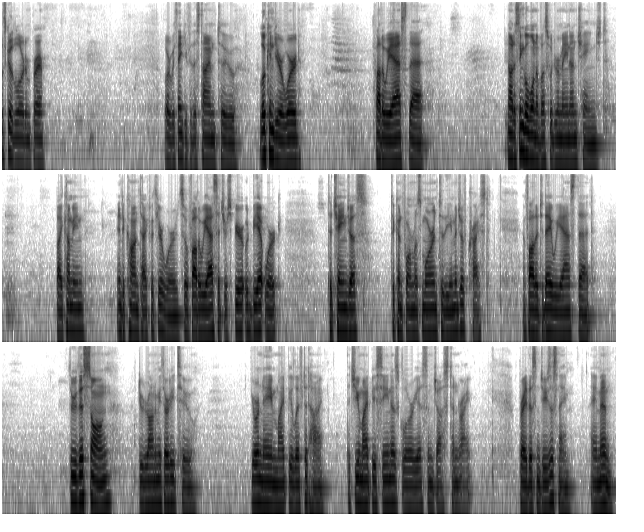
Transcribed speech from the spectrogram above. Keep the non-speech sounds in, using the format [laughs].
Let's go to the Lord in prayer. Lord, we thank you for this time to look into your word. Father, we ask that not a single one of us would remain unchanged by coming into contact with your word. So, Father, we ask that your spirit would be at work to change us, to conform us more into the image of Christ. And, Father, today we ask that through this song, Deuteronomy 32, your name might be lifted high, that you might be seen as glorious and just and right. Pray this in Jesus' name. Amen.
